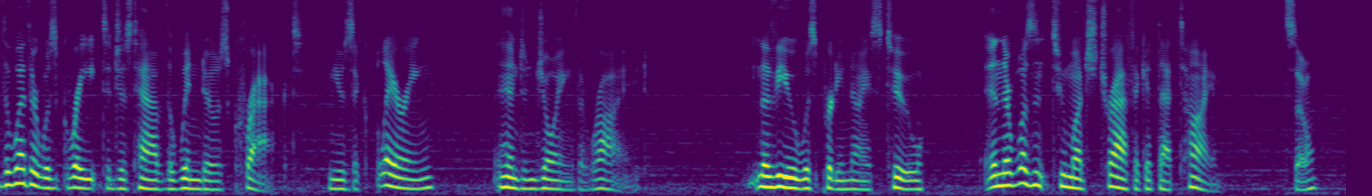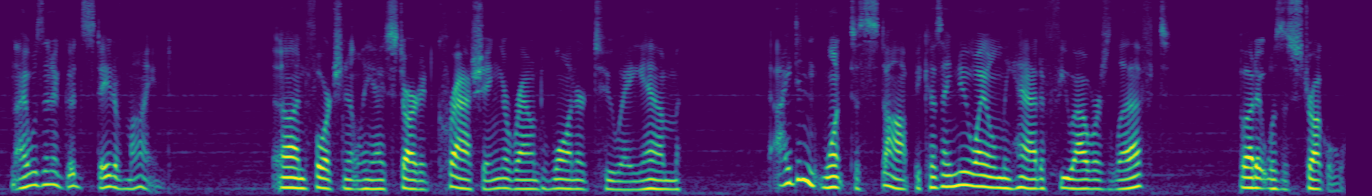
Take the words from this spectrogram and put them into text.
the weather was great to just have the windows cracked, music blaring, and enjoying the ride. The view was pretty nice, too, and there wasn't too much traffic at that time, so I was in a good state of mind. Unfortunately, I started crashing around 1 or 2 a.m. I didn't want to stop because I knew I only had a few hours left, but it was a struggle.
